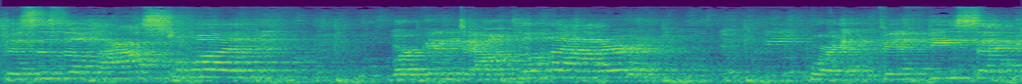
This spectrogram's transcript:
This is the last one. Working down the ladder. We're at 50 seconds.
